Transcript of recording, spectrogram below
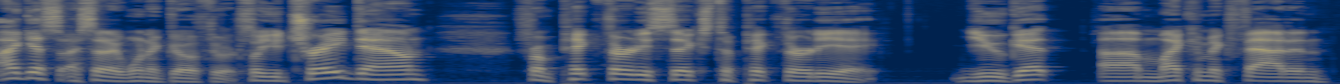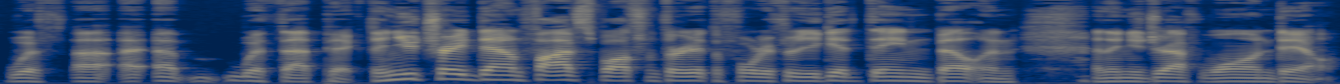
I guess I said I wouldn't go through it. So you trade down from pick 36 to pick 38. You get uh, Micah McFadden with uh, uh, uh, with that pick. Then you trade down five spots from 38 to 43. You get Dane Belton, and then you draft Juan Wan'Dale.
